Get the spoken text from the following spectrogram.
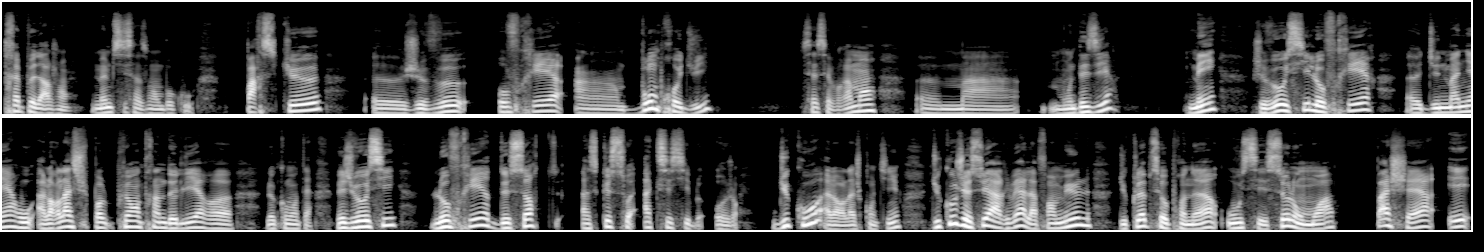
très peu d'argent, même si ça se vend beaucoup. Parce que je veux offrir un bon produit ça, c'est vraiment euh, ma, mon désir. Mais je veux aussi l'offrir euh, d'une manière où... Alors là, je ne suis plus en train de lire euh, le commentaire. Mais je veux aussi l'offrir de sorte à ce que ce soit accessible aux gens. Du coup, alors là, je continue. Du coup, je suis arrivé à la formule du club Sopreneur où c'est, selon moi, pas cher et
